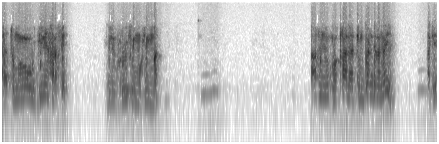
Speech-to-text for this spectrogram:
أراتمو جين حرفة. من حروف مهمة. من أخن وقال تم كنت نغي أتي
